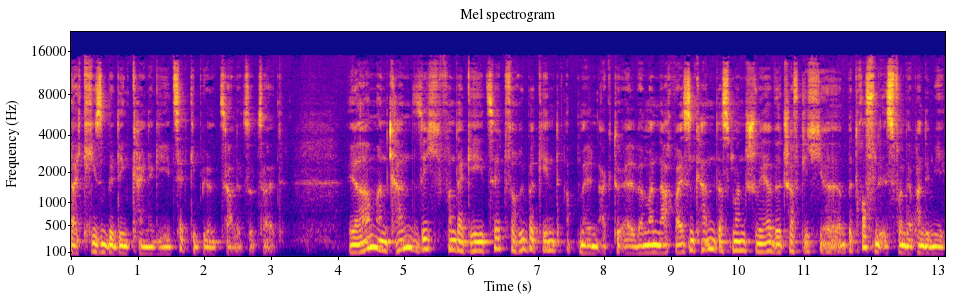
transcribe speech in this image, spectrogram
da ich krisenbedingt keine GEZ-Gebühren zahle zurzeit. Ja, man kann sich von der GEZ vorübergehend abmelden aktuell, wenn man nachweisen kann, dass man schwer wirtschaftlich äh, betroffen ist von der Pandemie.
